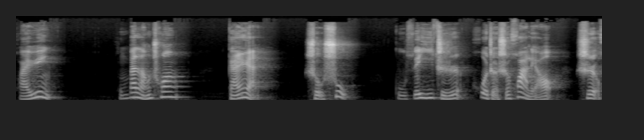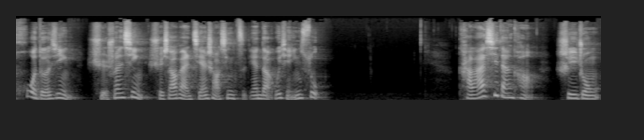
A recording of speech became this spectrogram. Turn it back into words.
怀孕、红斑狼疮、感染、手术、骨髓移植或者是化疗，是获得性血栓性血小板减少性紫癜的危险因素。卡拉西单抗是一种。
